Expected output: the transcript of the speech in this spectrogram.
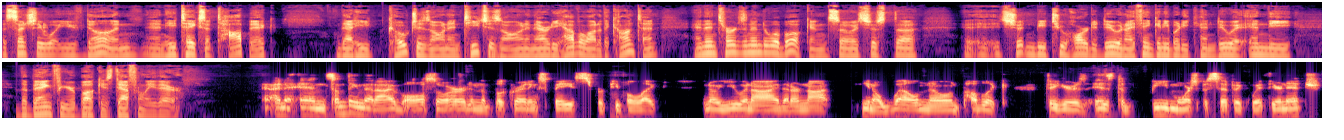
essentially what you've done, and he takes a topic that he coaches on and teaches on, and they already have a lot of the content, and then turns it into a book. And so it's just uh, it, it shouldn't be too hard to do, and I think anybody can do it. And the the bang for your buck is definitely there. And and something that I've also heard in the book writing space for people like you know you and I that are not you know well known public figures is to be more specific with your niche.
